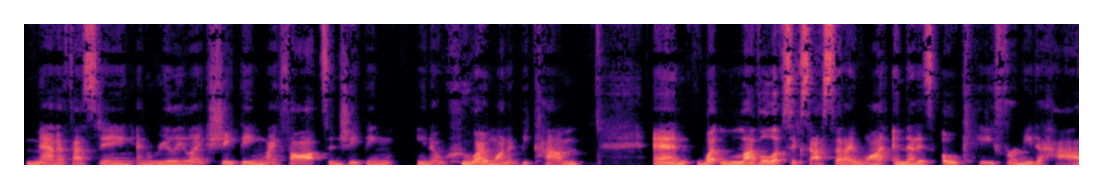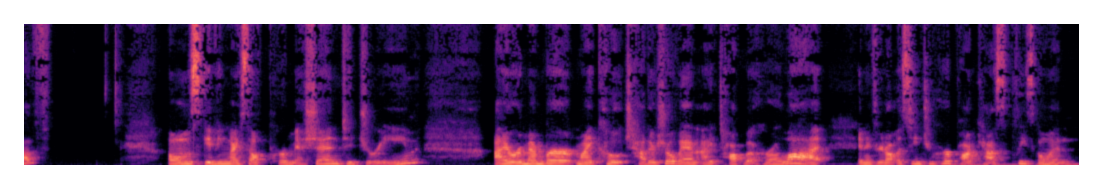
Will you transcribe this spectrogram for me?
manifesting and really like shaping my thoughts and shaping, you know, who I want to become and what level of success that I want and that it's okay for me to have. Almost giving myself permission to dream. I remember my coach, Heather Chauvin, I talk about her a lot. And if you're not listening to her podcast, please go and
